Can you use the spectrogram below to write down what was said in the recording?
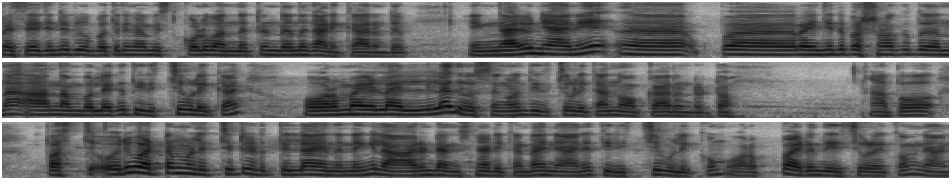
മെസ്സേജിന്റെ രൂപത്തിൽ ഇങ്ങനെ മിസ് കോൾ വന്നിട്ടുണ്ടെന്ന് കാണിക്കാറുണ്ട്. എങ്ങാനും ഞാൻ റേഞ്ചിന്റെ പ്രശ്നങ്ങളൊക്കെ തീർന്ന ആ നമ്പറിലേക്ക് തിരിച്ച് വിളിക്കാൻ ഓർമ്മയുള്ള എല്ലാ ദിവസങ്ങളും തിരിച്ച് വിളിക്കാൻ നോക്കാറുണ്ട് കേട്ടോ. അപ്പോൾ ഫസ്റ്റ് ഒരു വട്ടം വിളിച്ചിട്ട് എടുത്തില്ല എന്നുണ്ടെങ്കിൽ ആരും ടെൻഷൻ അടിക്കണ്ട. ഞാൻ തിരിച്ച് വിളിക്കും. ഉറപ്പായിട്ടും തിരിച്ച് വിളിക്കും. ഞാൻ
